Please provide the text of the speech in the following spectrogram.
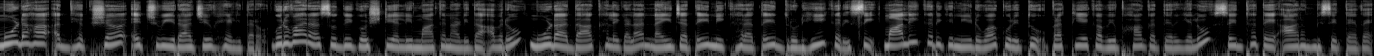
ಮೂಡಹ ಅಧ್ಯಕ್ಷ ಎಚ್ ವಿ ರಾಜೀವ್ ಹೇಳಿದರು. ಗುರುವಾರ ಸುದ್ದಿಗೋಷ್ಠಿಯಲ್ಲಿ ಮಾತನಾಡಿದ ಅವರು, ಮೂಡ ದಾಖಲೆಗಳ ನೈಜತೆ, ನಿಖರತೆ ದೃಢೀಕರಿಸಿ ಮಾಲೀಕರಿಗೆ ನೀಡುವ ಕುರಿತು ಪ್ರತ್ಯೇಕ ವಿಭಾಗ ತೆರೆಯಲು ಸಿದ್ಧತೆ ಆರಂಭಿಸಿದ್ದೇವೆ.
